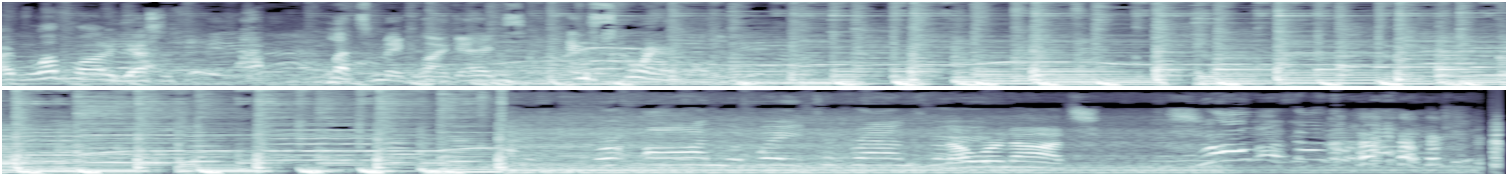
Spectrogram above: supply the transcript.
I've loved a lot of guesses. Let's make like eggs and scramble. On way to Brownsburg. No, we're not. We're almost on the way.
